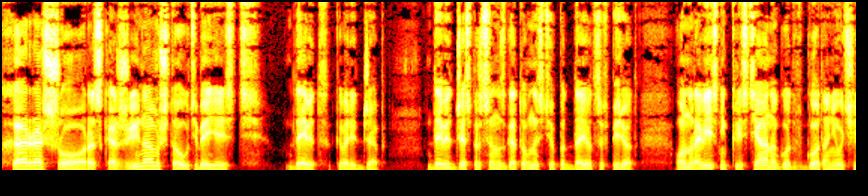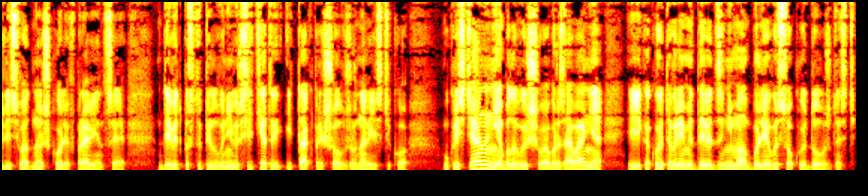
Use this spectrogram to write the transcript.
«Хорошо, расскажи нам, что у тебя есть». «Дэвид», — говорит Джеб. Дэвид Джесперсон с готовностью поддается вперед. Он ровесник Кристиана, год в год, они учились в одной школе в провинции. Дэвид поступил в университет и, так пришел в журналистику. У Кристиана не было высшего образования, и какое-то время Дэвид занимал более высокую должность.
